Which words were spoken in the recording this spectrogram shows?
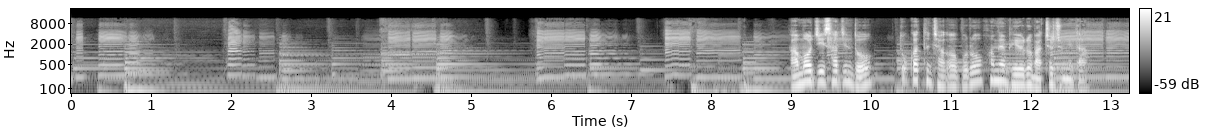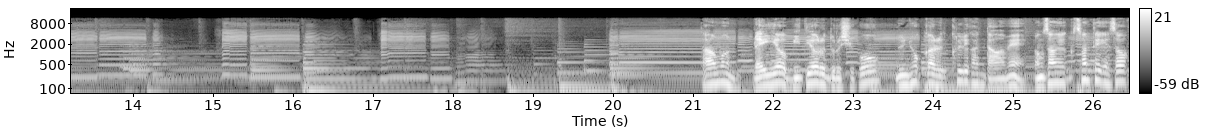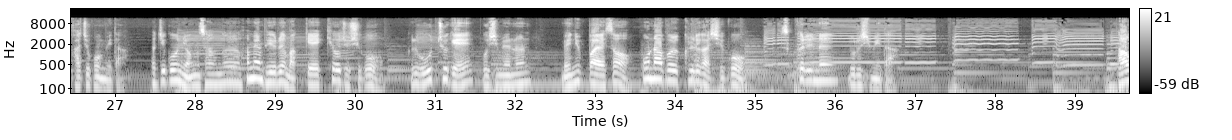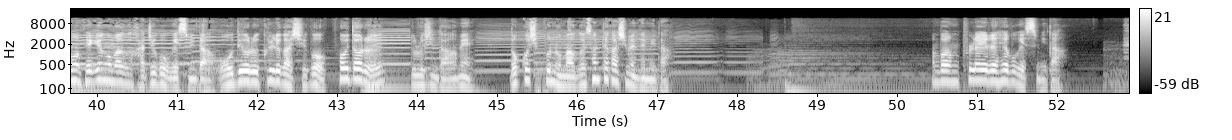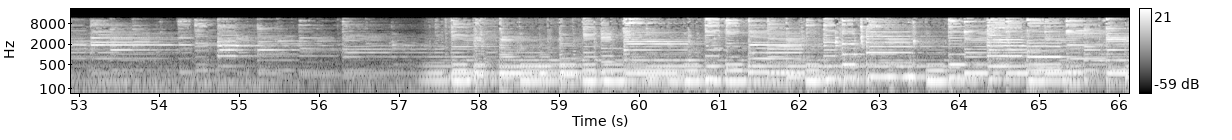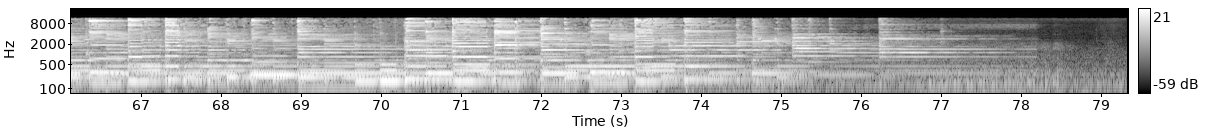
나머지 사진도 똑같은 작업으로 화면 비율을 맞춰줍니다. 다음은 레이어 미디어를 누르시고 눈 효과를 클릭한 다음에 영상을 선택해서 가지고 옵니다. 가지고 온 영상을 화면 비율에 맞게 키워주시고 그리고 우측에 보시면은 메뉴바에서 혼합을 클릭하시고 스크린을 누르십니다. 다음은 배경음악을 가지고 오겠습니다. 오디오를 클릭하시고 폴더를 누르신 다음에 넣고 싶은 음악을 선택하시면 됩니다. 한번 플레이를 해보겠습니다.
